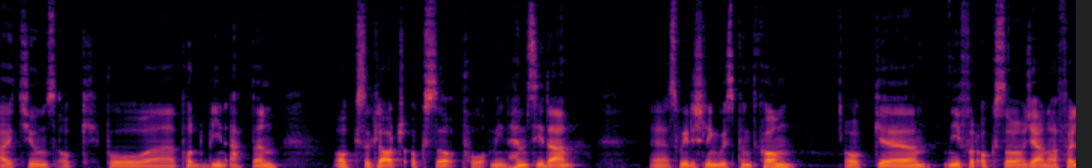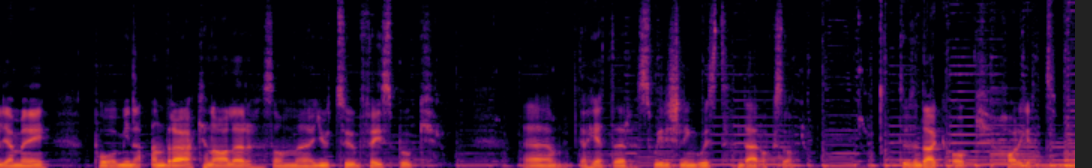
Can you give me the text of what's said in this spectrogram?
iTunes och på Podbean-appen och såklart också på min hemsida swedishlinguist.com och ni får också gärna följa mig på mina andra kanaler som Youtube, Facebook. Eh, jag heter Swedish Linguist där också. Tusen tack och ha det gött!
